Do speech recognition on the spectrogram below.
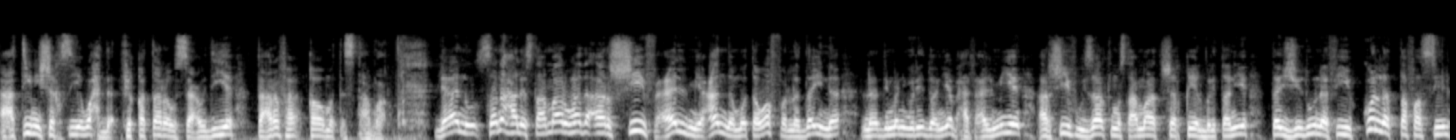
أعطيني شخصية واحدة في قطر والسعوديه تعرفها قاومت الاستعمار. لأنه صنعها الاستعمار وهذا أرشيف علمي عندنا متوفر لدينا لدى من يريد أن يبحث علميا أرشيف وزارة المستعمرات الشرقية البريطانية تجدون فيه كل التفاصيل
